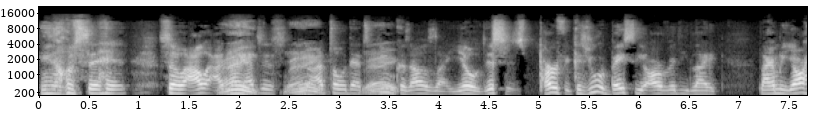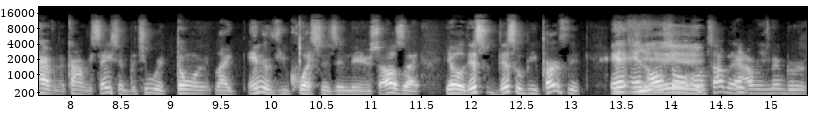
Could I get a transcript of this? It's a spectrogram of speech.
You know what I'm saying? So I, I, like, I Right, just, you know, I told that to you because I was like, yo, this is perfect. Because you were basically already like, like I mean, y'all having a conversation, but you were throwing like interview questions in there. So I was like, yo, this this would be perfect. And, and also on top of that, I remember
